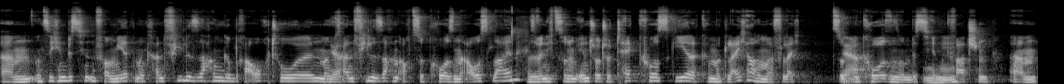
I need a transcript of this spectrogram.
Ähm, und sich ein bisschen informiert, man kann viele Sachen gebraucht holen, man Ja. kann viele Sachen auch zu Kursen ausleihen. Also wenn ich zu einem Intro-to-Tech-Kurs gehe, da können wir gleich auch nochmal vielleicht zu Ja. Mhm. den Kursen so ein bisschen quatschen. Ähm,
